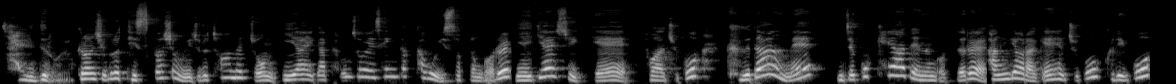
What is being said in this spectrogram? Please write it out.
잘 들어요. 그런 식으로 디스커션 위주로 처음에 좀 이 아이가 평소에 생각하고 있었던 거를 얘기할 수 있게 도와주고, 그 다음에 이제 꼭 해야 되는 것들을 간결하게 해주고, 그리고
